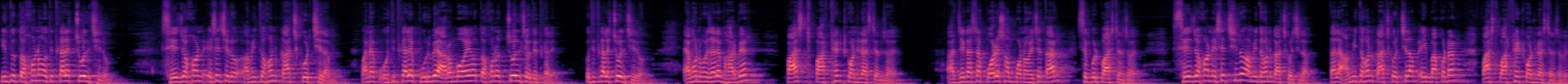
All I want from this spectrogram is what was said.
কিন্তু তখনও অতীতকালে চলছিল। সে যখন এসেছিল, আমি তখন কাজ করছিলাম। মানে অতীতকালে পূর্বে আরম্ভ হয়েও তখনও চলছে অতীতকালে। অতীতকালে চলছিল। এমন বোঝালে ভার্বের পাস্ট পারফেক্ট কন্টিনিউয়াস টেন্স হয়। আর যে কাজটা পরে সম্পন্ন হয়েছে, তার সিম্পল পাস্ট টেন্স হয়। সে যখন এসেছিল, আমি তখন কাজ করছিলাম। তাহলে আমি তখন কাজ করছিলাম, এই বাক্যটার পাস্ট পারফেক্ট কন্টিনিউয়াস টেন্স হবে।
